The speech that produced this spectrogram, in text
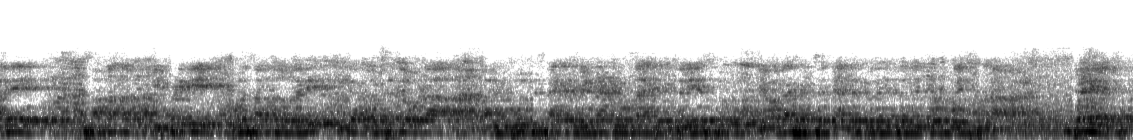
అదే సంబంధం ఇప్పటికీ కొనసాగుతూ ఉన్నది. ఇంకా భవిష్యత్తులో కూడా మరి పూర్తి స్థాయిలో వెళ్ళినట్టు ఉంటాయని చెప్పి తెలియజేస్తూ అవకాశం ఇచ్చిన మీ అందరికీ ఉదయం తెలియజేస్తూ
